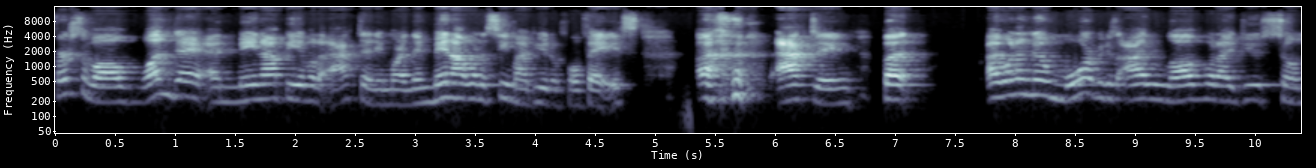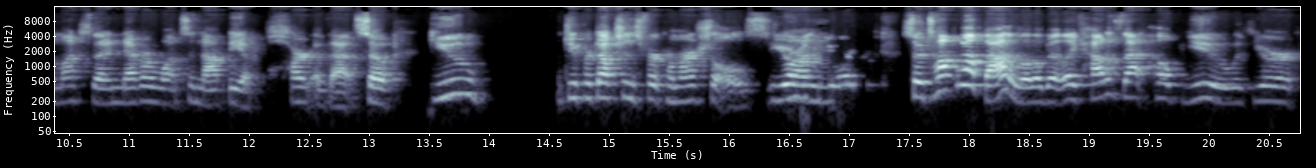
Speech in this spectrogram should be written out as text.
first of all one day i may not be able to act anymore they may not want to see my beautiful face uh, acting but i want to know more because i love what i do so much that i never want to not be a part of that so you do productions for commercials you're mm-hmm. on your so talk about that a little bit like how does that help you with your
